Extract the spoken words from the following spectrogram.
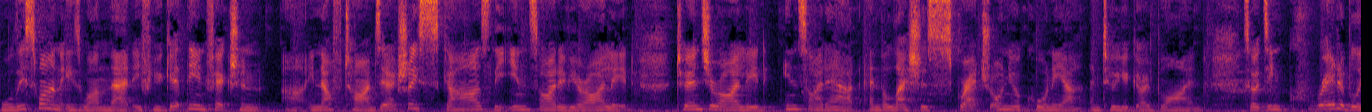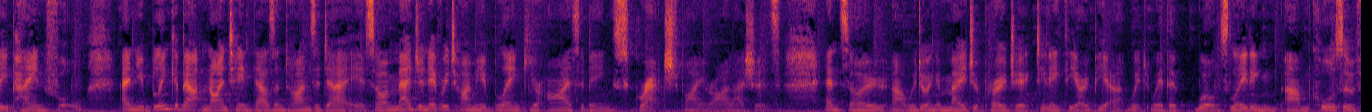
Well, this one is one that if you get the infection uh, enough times, it actually scars the inside of your eyelid, turns your eyelid inside out, and the lashes scratch on your cornea until you go blind. So it's incredibly painful and you blink about 19,000 times a day. So imagine every time you blink, your eyes are being scratched by your eyelashes. And so uh, we're doing a major project in Ethiopia, which, where the world's leading um, cause of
